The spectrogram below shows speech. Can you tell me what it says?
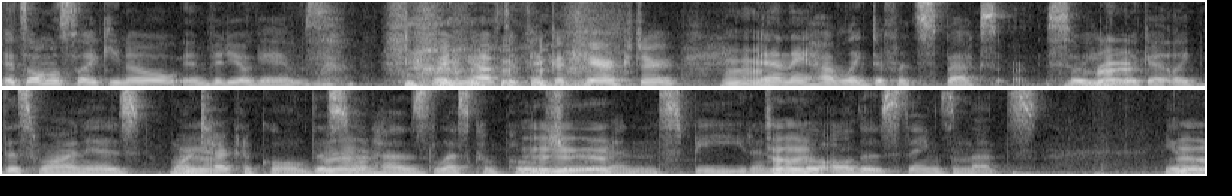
it's almost like you know in video games when you have to pick a character Uh, and they have like different specs. So you Right. look at like this one is more Yeah. technical. This Right. one has less composure yeah. and speed and Totally. you put all those things and that's you know Yeah.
